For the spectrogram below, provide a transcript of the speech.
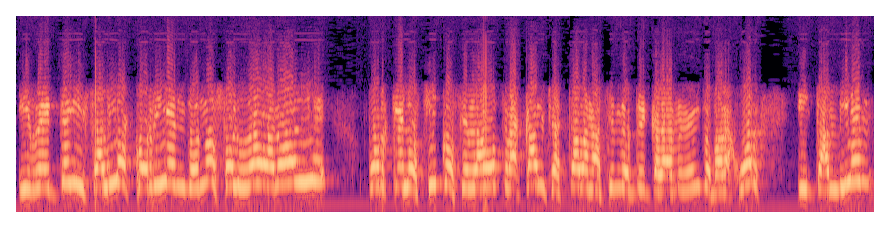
y Retegui salía corriendo, no saludaba a nadie, porque los chicos en la otra cancha estaban haciendo el precalentamiento para jugar y también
